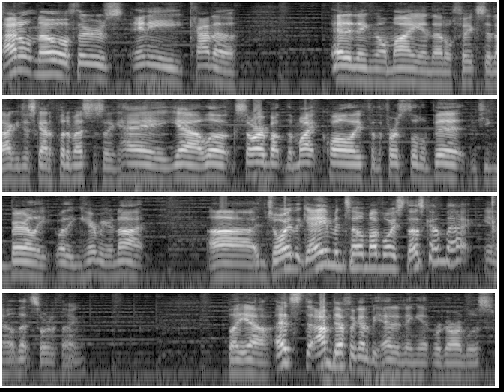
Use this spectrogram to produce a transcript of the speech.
I don't know if there's any kind of editing on my end that'll fix it. I just got to put a message like, "Hey, yeah, look, sorry about the mic quality for the first little bit. If you can barely, whether you can hear me or not, uh, enjoy the game until my voice does come back. You know that sort of thing." But yeah, it's I'm definitely gonna be editing it regardless.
